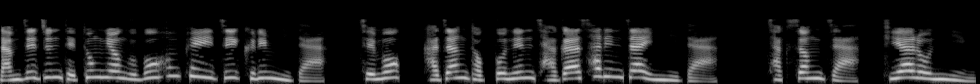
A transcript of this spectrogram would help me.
남재준 대통령 후보 홈페이지 글입니다. 제목, 가장 덕보는 자가 살인자입니다. 작성자, 디아로님.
